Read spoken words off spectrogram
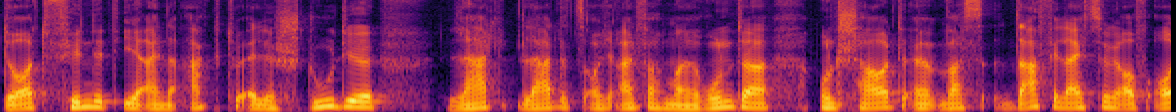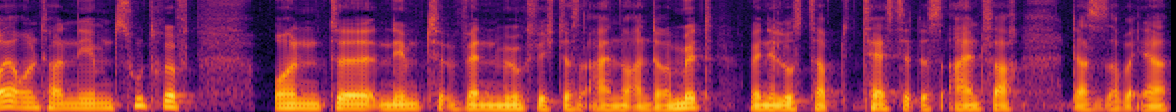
Dort findet ihr eine aktuelle Studie ladet es euch einfach mal runter und schaut, äh, was da vielleicht sogar auf euer Unternehmen zutrifft und äh, nehmt, wenn möglich, das eine oder andere mit. Wenn ihr Lust habt, testet es einfach. Das ist aber eher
